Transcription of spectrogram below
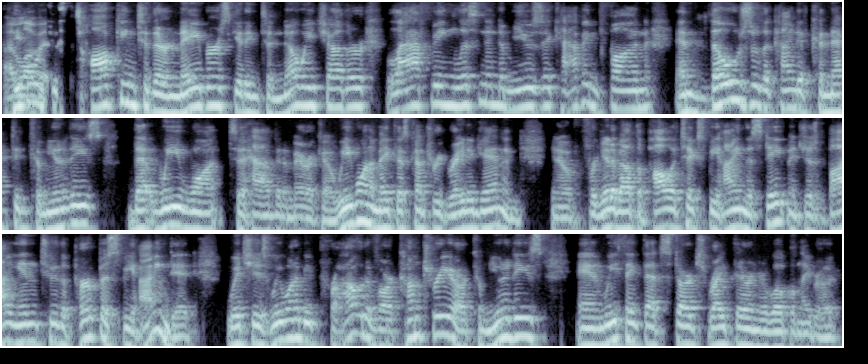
I People love it. just talking to their neighbors, getting to know each other, laughing, listening to music, having fun. And those are the kind of connected communities that we want to have in America. We want to make this country great again and, you know, forget about the politics behind the statement, just buy into the purpose behind it, which is we want to be proud of our country, our communities, and we think that starts right there in your local neighborhood.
